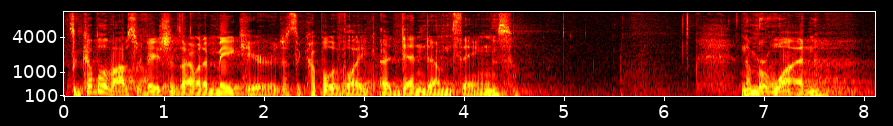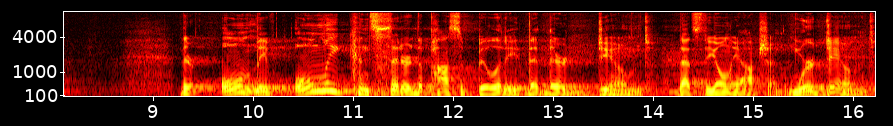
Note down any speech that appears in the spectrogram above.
There's a couple of observations I want to make here, just a couple of like addendum things. Number one, they're only, they've only considered the possibility that they're doomed. That's the only option. We're doomed.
